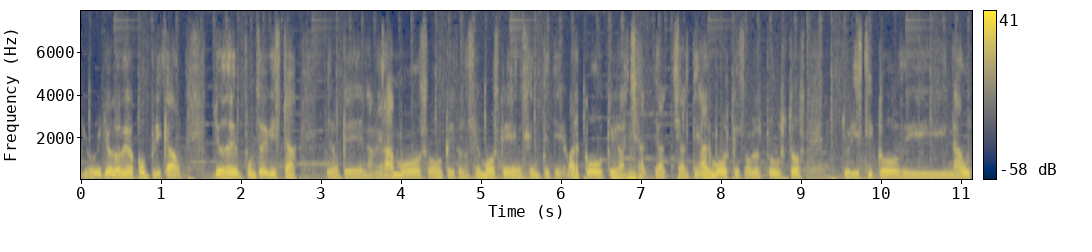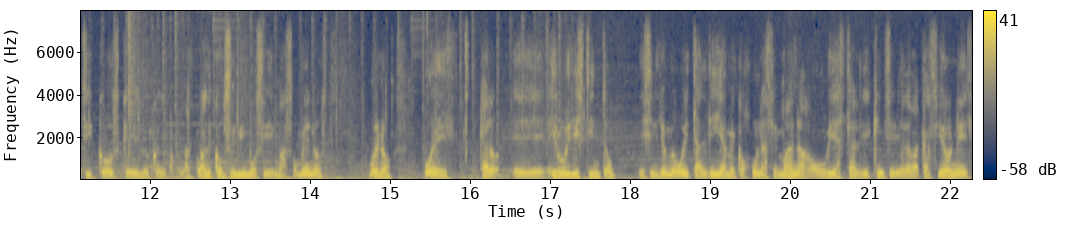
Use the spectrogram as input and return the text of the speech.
yo, yo, lo veo complicado. Yo desde un punto de vista de lo que navegamos o que conocemos que gente tiene barco, que la charteamos, que son los productos turísticos y náuticos que, lo, con la cual concebimos y más o menos, bueno, pues claro, eh, es muy distinto es decir, yo me voy tal día, me cojo una semana o voy a estar 15 días de vacaciones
